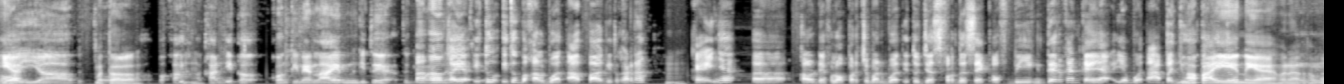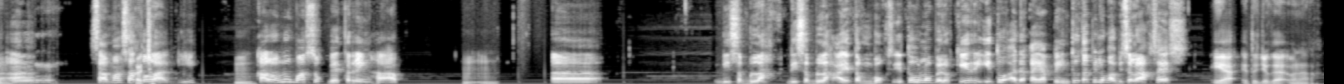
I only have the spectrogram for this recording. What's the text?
Oh Iya. iya, betul. Betul. Apakah akan ke kontinen lain gitu ya atau gimana? ah, kayak gitu itu itu bakal buat apa gitu karena Mm. kayaknya eh, kalau developer cuman buat itu just for the sake of being there kan kayak ya buat apa juga Ngapain gitu. ya benar. Hmm. Hmm. Mm. Sama satu Kecu- lagi, Hmm. kalau lo masuk Gathering Hub Mm-mm. eh, di sebelah di sebelah item box itu lo belok kiri itu ada kayak pintu tapi lo nggak bisa lo akses. Iya itu juga benar.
